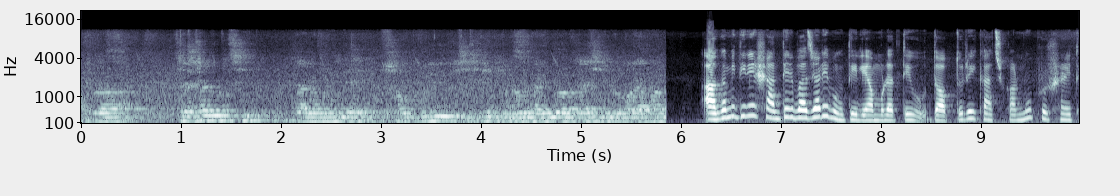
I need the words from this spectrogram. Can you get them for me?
আমরা চেষ্টা করছি। আগামী দিনে সবগুলি ডিস্ট্রিক্টে কীভাবে গাড়ি দেওয়া যায়, সেই ব্যাপারে আমার আগামী দিনে শান্তির বাজার এবং তেলিয়ামুড়াতেও দপ্তরের কাজকর্ম প্রসারিত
